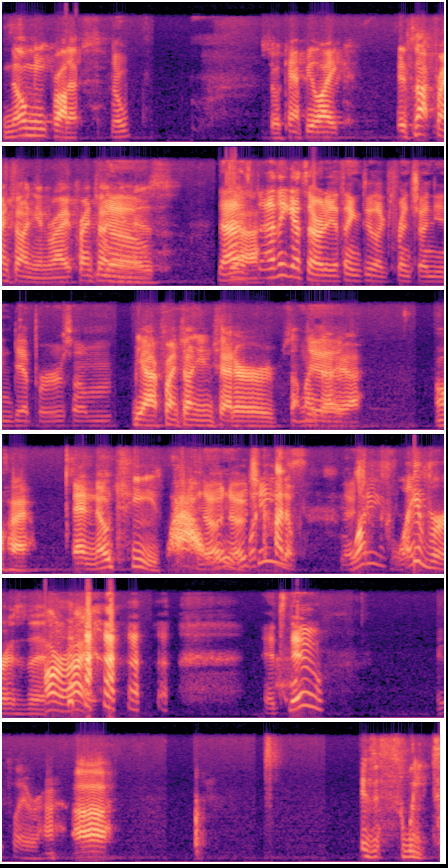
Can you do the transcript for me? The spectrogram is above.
No meat products. Nope. So it can't be like. It's not French onion, right? French onion No. is. That's I think that's already a thing too, like French onion dip or something. Yeah, French onion cheddar or something like that. Yeah. Yeah. Okay. And no cheese. Wow. No, no what cheese. Kind of, no what cheese. flavor is this? All right. it's new. New flavor, huh? Uh, is it sweet,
